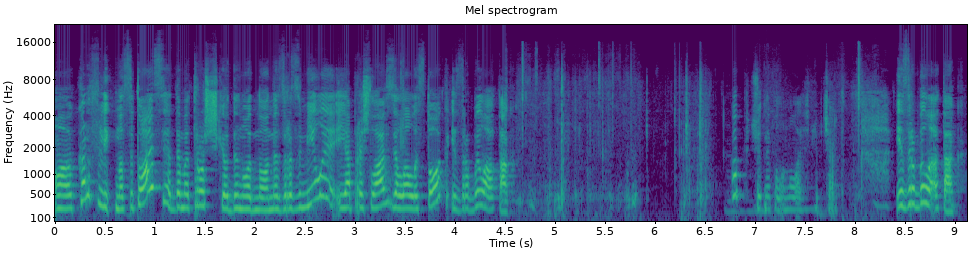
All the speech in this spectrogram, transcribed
е, конфліктна ситуація, де ми трошечки один одного не зрозуміли. І я прийшла, взяла листок і зробила отак. Чуть не поламала фліпчарт. І зробила так.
